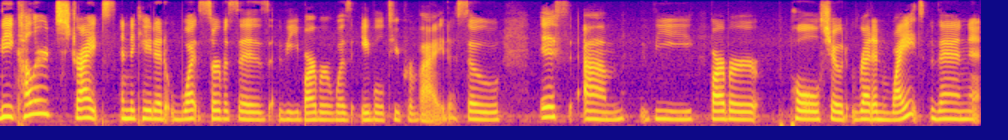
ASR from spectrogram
The colored stripes indicated what services the barber was able to provide. So, if um, the barber pole showed red and white, then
